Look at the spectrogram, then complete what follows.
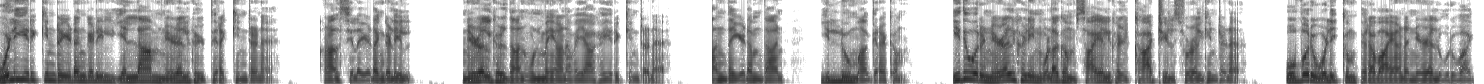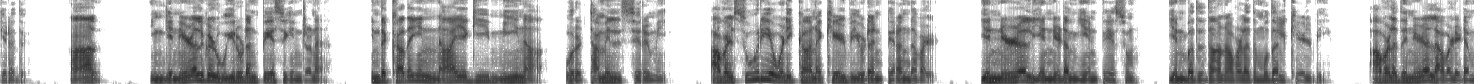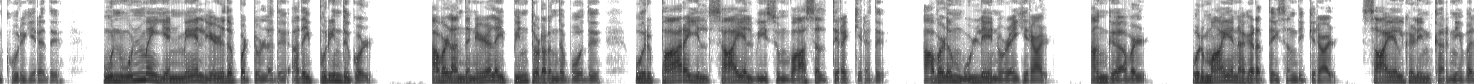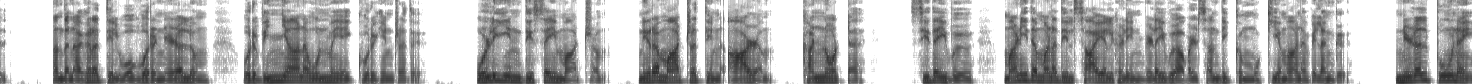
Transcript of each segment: ஒளி இருக்கின்ற இடங்களில் எல்லாம் நிழல்கள் பிறக்கின்றன. ஆனால் சில இடங்களில் நிழல்கள்தான் உண்மையானவையாக இருக்கின்றன. அந்த இடம்தான் இல்லூமா கிரகம். இது ஒரு நிழல்களின் உலகம் சாயல்கள் காற்றில் சுழல்கின்றன. ஒவ்வொரு ஒளிக்கும் பிறவாயான நிழல் உருவாகிறது. ஆனால் இங்கே நிழல்கள் உயிருடன் பேசுகின்றன. இந்த கதையின் நாயகி மீனா ஒரு தமிழ் சிறுமி. அவள் சூரிய ஒளிக்கான கேள்வியுடன் பிறந்தவள். என் நிழல் என்னிடம் ஏன் பேசும்? என்பதுதான் அவளது முதல் கேள்வி. அவளது நிழல் அவளிடம் கூறுகிறது. உன் உண்மை என் மேல் எழுதப்பட்டுள்ளது அதை புரிந்து கொள் அவள் அந்த நிழலை பின்தொடர்ந்தபோது ஒரு பாறையில் சாயல் வீசும் வாசல் திறக்கிறது. அவளும் உள்ளே நுழைகிறாள். அங்கு அவள் ஒரு மாய நகரத்தை சந்திக்கிறாள். சாயல்களின் கர்னிவல். அந்த நகரத்தில் ஒவ்வொரு நிழலும் ஒரு விஞ்ஞான உண்மையை கூறுகின்றது. ஒளியின் திசை மாற்றம் நிறமாற்றத்தின் ஆழம் கண்ணோட்ட சிதைவு மனித மனதில் சாயல்களின் விளைவு அவள் சந்திக்கும் முக்கியமான விலங்கு. நிழல் பூனை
